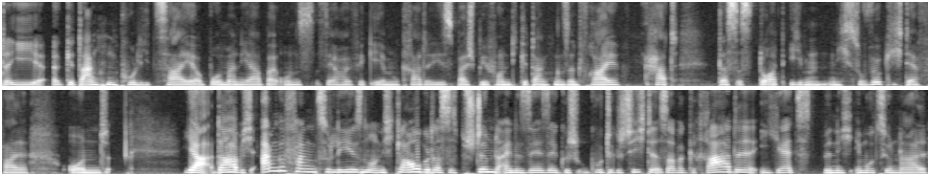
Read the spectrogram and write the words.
die äh, Gedankenpolizei, obwohl man ja bei uns sehr häufig eben gerade dieses Beispiel von die Gedanken sind frei hat. Das ist dort eben nicht so wirklich der Fall. Und ja, da habe ich angefangen zu lesen und ich glaube, dass es bestimmt eine sehr, sehr gute Geschichte ist, aber gerade jetzt bin ich emotional,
